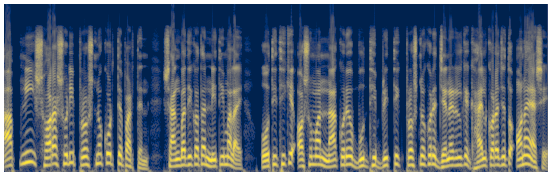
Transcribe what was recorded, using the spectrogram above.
আপনি সরাসরি প্রশ্ন করতে পারতেন। সাংবাদিকতার নীতিমালায় অতিথিকে অসমান না করেও বুদ্ধিবৃত্তিক প্রশ্ন করে জেনারেলকে ঘায়ল করা যেত অনায়াসে।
